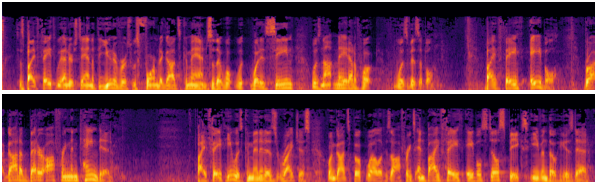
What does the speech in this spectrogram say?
It says, By faith we understand that the universe was formed at God's command, so that what, what is seen was not made out of what was visible. By faith Abel brought God a better offering than Cain did. By faith he was commended as righteous when God spoke well of his offerings, and by faith Abel still speaks, even though he is dead.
